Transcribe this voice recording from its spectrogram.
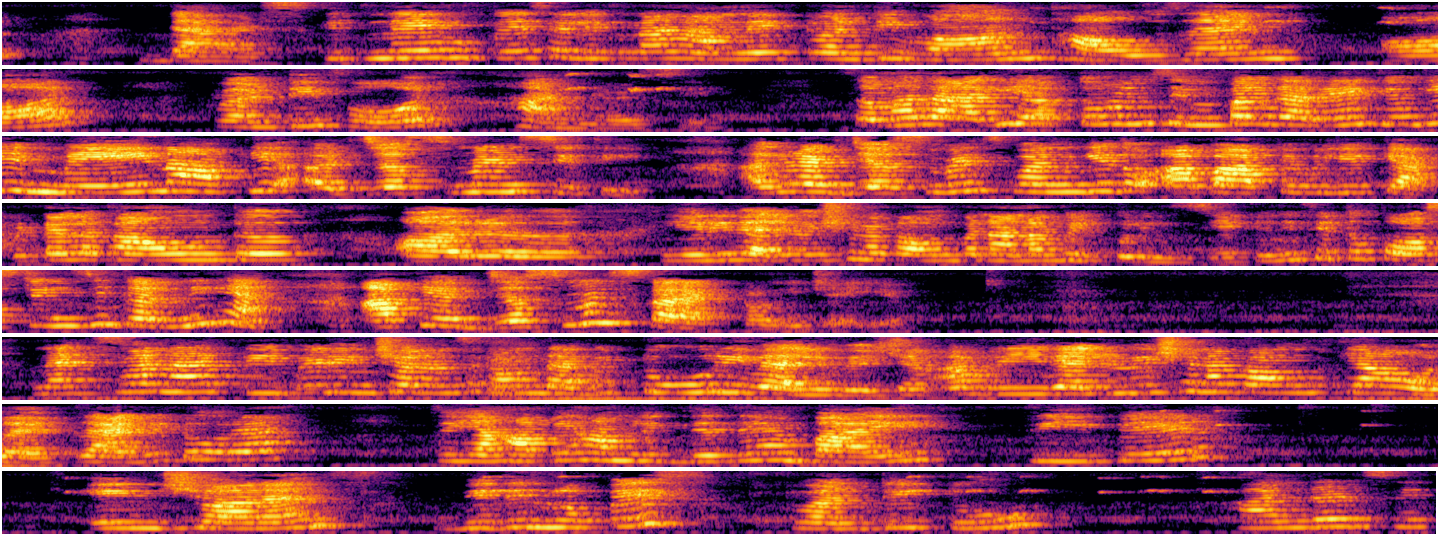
debts कितने रुपए से लिखना है हमने? ट्वेंटी वन थाउज़ेंड और ट्वेंटी फोर हंड्रेड से। समझ आ गई? अब तो हम सिंपल कर रहे हैं क्योंकि मेन आपकी एडजस्टमेंट सी थी। अगर एडजस्टमेंट्स बन गई तो अब आपके लिए कैपिटल अकाउंट और, ये रिवैल्यूएशन अकाउंट बनाना बिल्कुल इजी है, क्योंकि फिर तो कॉस्टिंग ही करनी है। आपकी एडजस्टमेंट्स करेक्ट होनी चाहिए। नेक्स्ट वन है prepaid insurance account debit to revaluation अब रिवैल्यूएशन अकाउंट क्या हो रहा है? क्रेडिट हो रहा है? तो यहाँ पे हम लिख देते हैं by prepaid insurance with in rupees twenty two hundred से।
